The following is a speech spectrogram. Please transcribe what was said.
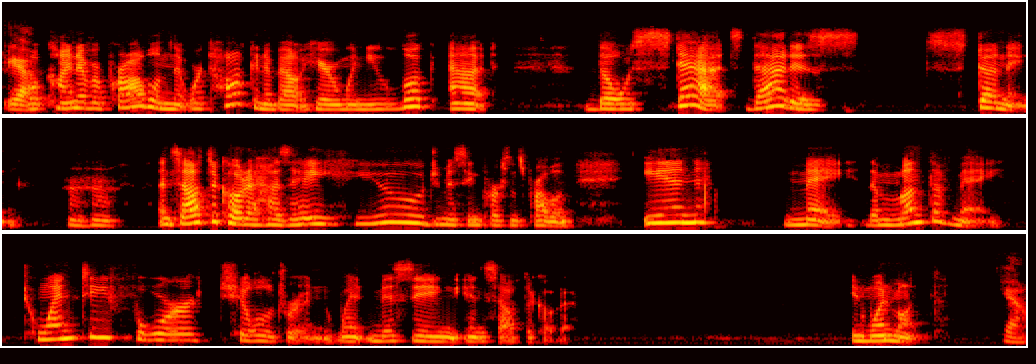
Yeah. what kind of a problem that we're talking about here when you look at those stats that is stunning hmm and south dakota has a huge missing persons problem in may the month of may 24 children went missing in south dakota in one month Yeah.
